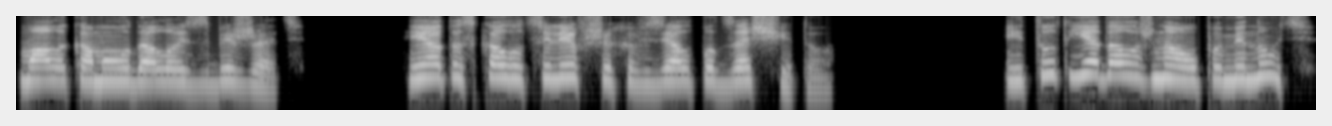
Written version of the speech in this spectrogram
мало кому удалось сбежать. Я отыскал уцелевших и взял под защиту. И тут я должна упомянуть,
